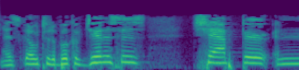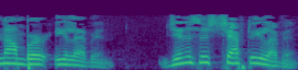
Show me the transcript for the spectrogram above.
Let's go to the book of Genesis, chapter number 11. Genesis, chapter 11.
